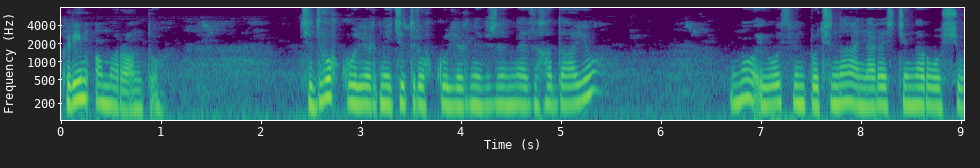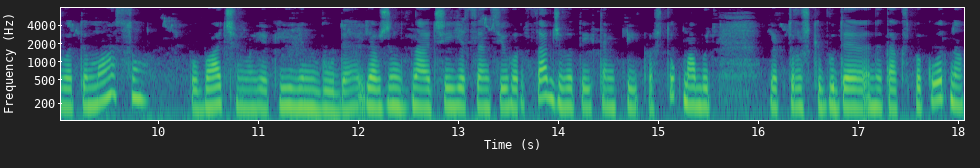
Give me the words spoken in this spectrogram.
крім амаранту. Чи двохколірний, чи трьохколірний вже не згадаю. Ну і ось він починає нарешті нарощувати масу. Побачимо, який він буде. Я вже не знаю, чи є сенс його розсаджувати, їх там кілька штук. Мабуть, як трошки буде не так спекотно,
